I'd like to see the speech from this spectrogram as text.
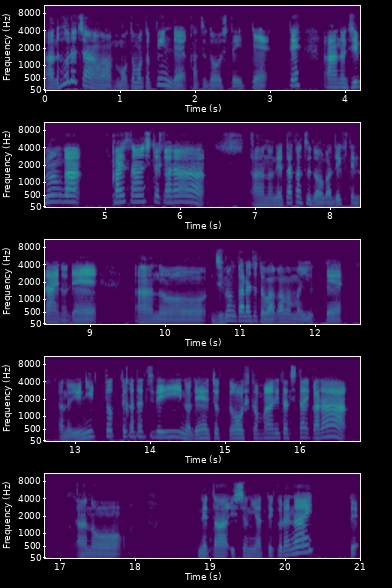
あの、フルちゃんはもともとピンで活動していて、で、あの、自分が解散してから、あの、ネタ活動ができてないので、あの、自分からちょっとわがまま言って、あの、ユニットって形でいいので、ちょっと人前に立ちたいから、あの、ネタ一緒にやってくれないって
